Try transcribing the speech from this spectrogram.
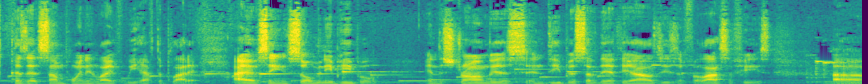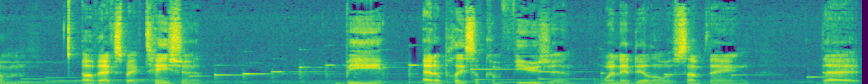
Because at some point in life, we have to plot it. I have seen so many people in the strongest and deepest of their theologies and philosophies um, of expectation be at a place of confusion when they're dealing with something that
